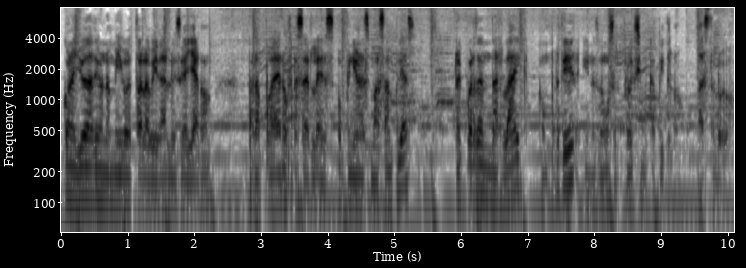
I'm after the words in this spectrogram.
con ayuda de un amigo de toda la vida, Luis Gallardo para poder ofrecerles opiniones más amplias. Recuerden dar like, compartir y nos vemos el próximo capítulo. Hasta luego.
